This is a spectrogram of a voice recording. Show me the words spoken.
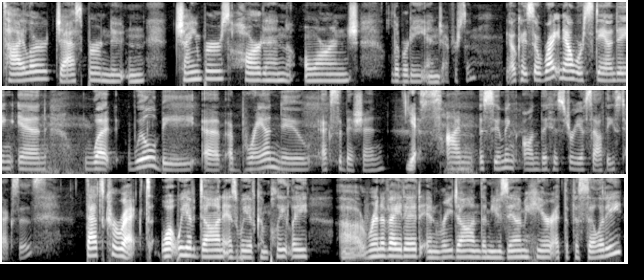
Tyler, Jasper, Newton, Chambers, Hardin, Orange, Liberty, and Jefferson. Okay, so right now we're standing in what will be a, a brand new exhibition. Yes. I'm assuming on the history of Southeast Texas. That's correct. What we have done is we have completely uh, renovated and redone the museum here at the facility.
